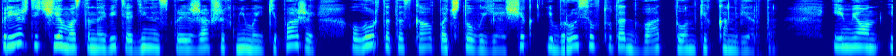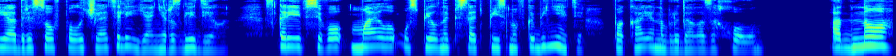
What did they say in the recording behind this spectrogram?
Прежде чем остановить один из проезжавших мимо экипажей, лорд отыскал почтовый ящик и бросил туда два тонких конверта. Имен и адресов получателей я не разглядела. Скорее всего, Майло успел написать письма в кабинете, пока я наблюдала за холлом. «Одно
